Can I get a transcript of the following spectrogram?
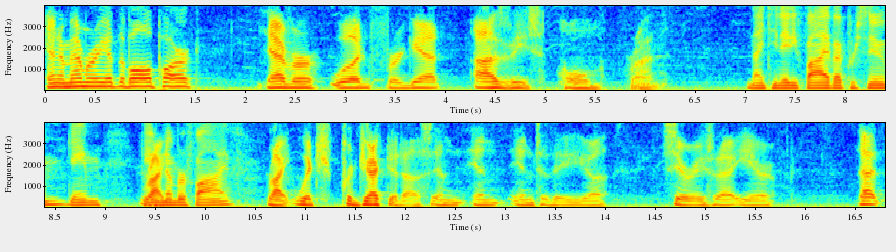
and a memory at the ballpark. Never would forget Ozzie's home run. 1985, I presume, game game right. number five. Right, which projected us in, in into the uh, series that year. That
